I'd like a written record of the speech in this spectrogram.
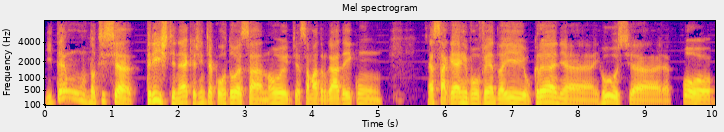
e tem uma notícia triste, né? Que a gente acordou essa noite, essa madrugada aí com essa guerra envolvendo aí Ucrânia e Rússia. Pô,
